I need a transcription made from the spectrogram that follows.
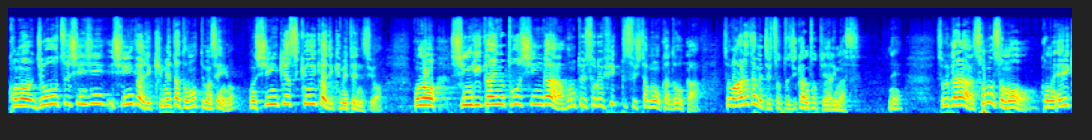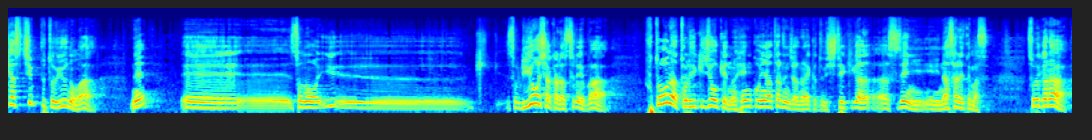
この情報通信審議会で決めたと思ってませんよ。この新キャス協議会で決めてるんですよ。この審議会の答申が本当にそれをフィックスしたものかどうか、それも改めてちょっと時間取ってやります。ね。それから、そもそも、この A キャスチップというのは、ね、えーその、そう利用者からすれば、不当な取引条件の変更に当たるんじゃないかという指摘がすでになされてます。それから、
